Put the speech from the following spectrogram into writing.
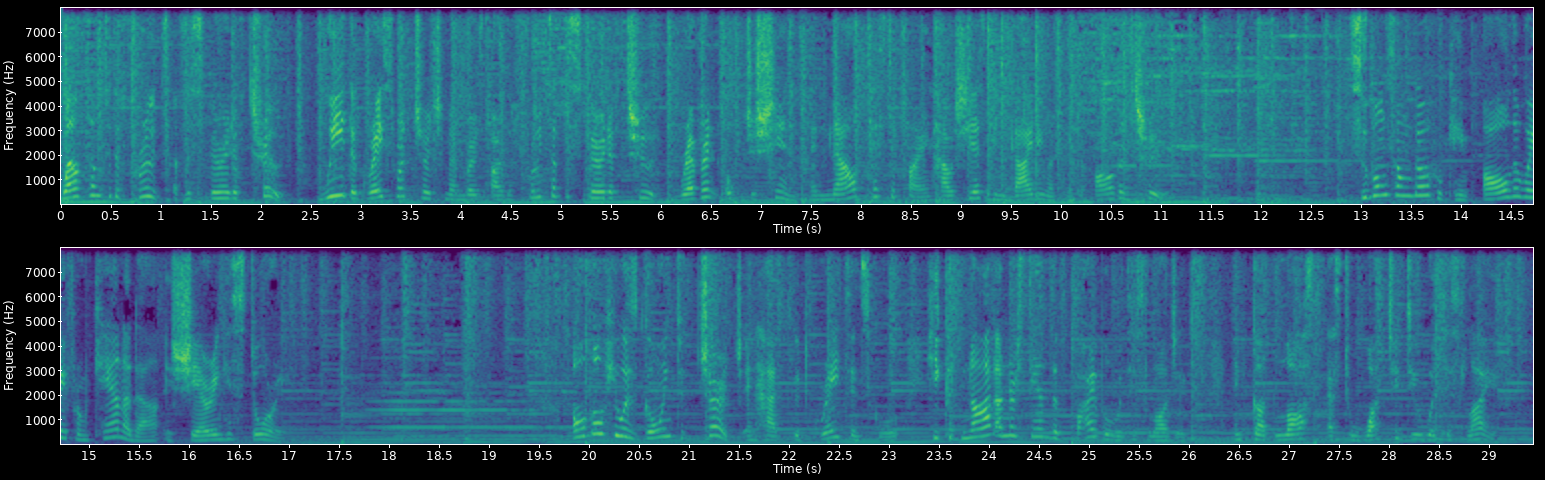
Welcome to the Fruits of the Spirit of Truth. We, the Grace Road Church members, are the fruits of the Spirit of Truth, Reverend Okju Shin, and now testifying how she has been guiding us into all the truth. Subong Songdo, who came all the way from Canada, is sharing his story. Although he was going to church and had good grades in school, he could not understand the Bible with his logic and got lost as to what to do with his life.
